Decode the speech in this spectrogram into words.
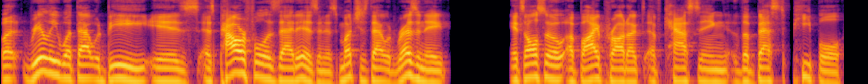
But really, what that would be is as powerful as that is, and as much as that would resonate, it's also a byproduct of casting the best people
